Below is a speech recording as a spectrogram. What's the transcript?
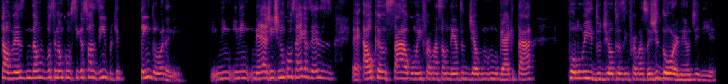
talvez não você não consiga sozinho, porque tem dor ali. E, e né, a gente não consegue, às vezes, é, alcançar alguma informação dentro de algum lugar que está poluído de outras informações, de dor, né, eu diria.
